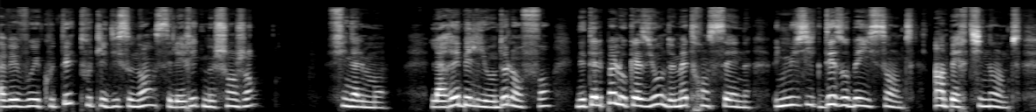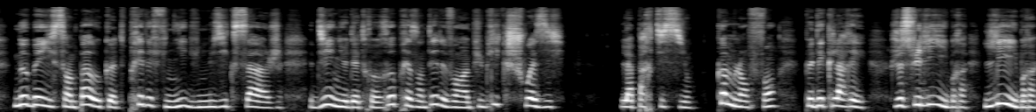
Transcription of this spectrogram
Avez-vous écouté toutes les dissonances et les rythmes changeants? Finalement, la rébellion de l'enfant n'est-elle pas l'occasion de mettre en scène une musique désobéissante, impertinente, n'obéissant pas au code prédéfini d'une musique sage, digne d'être représentée devant un public choisi? La partition, comme l'enfant, peut déclarer Je suis libre, libre,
